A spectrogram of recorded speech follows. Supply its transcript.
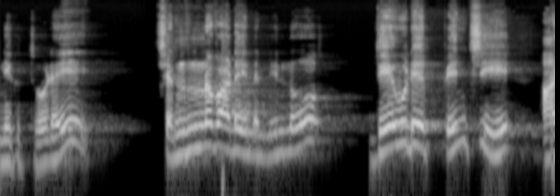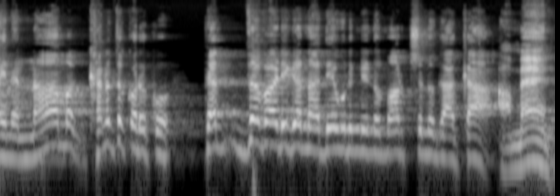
నీకు తోడై చిన్నవాడైన నిన్ను దేవుడే పెంచి ఆయన నామ ఘనత కొరకు పెద్దవాడిగా నా దేవుడు నిన్ను మార్చునుగాక ఆమెన్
